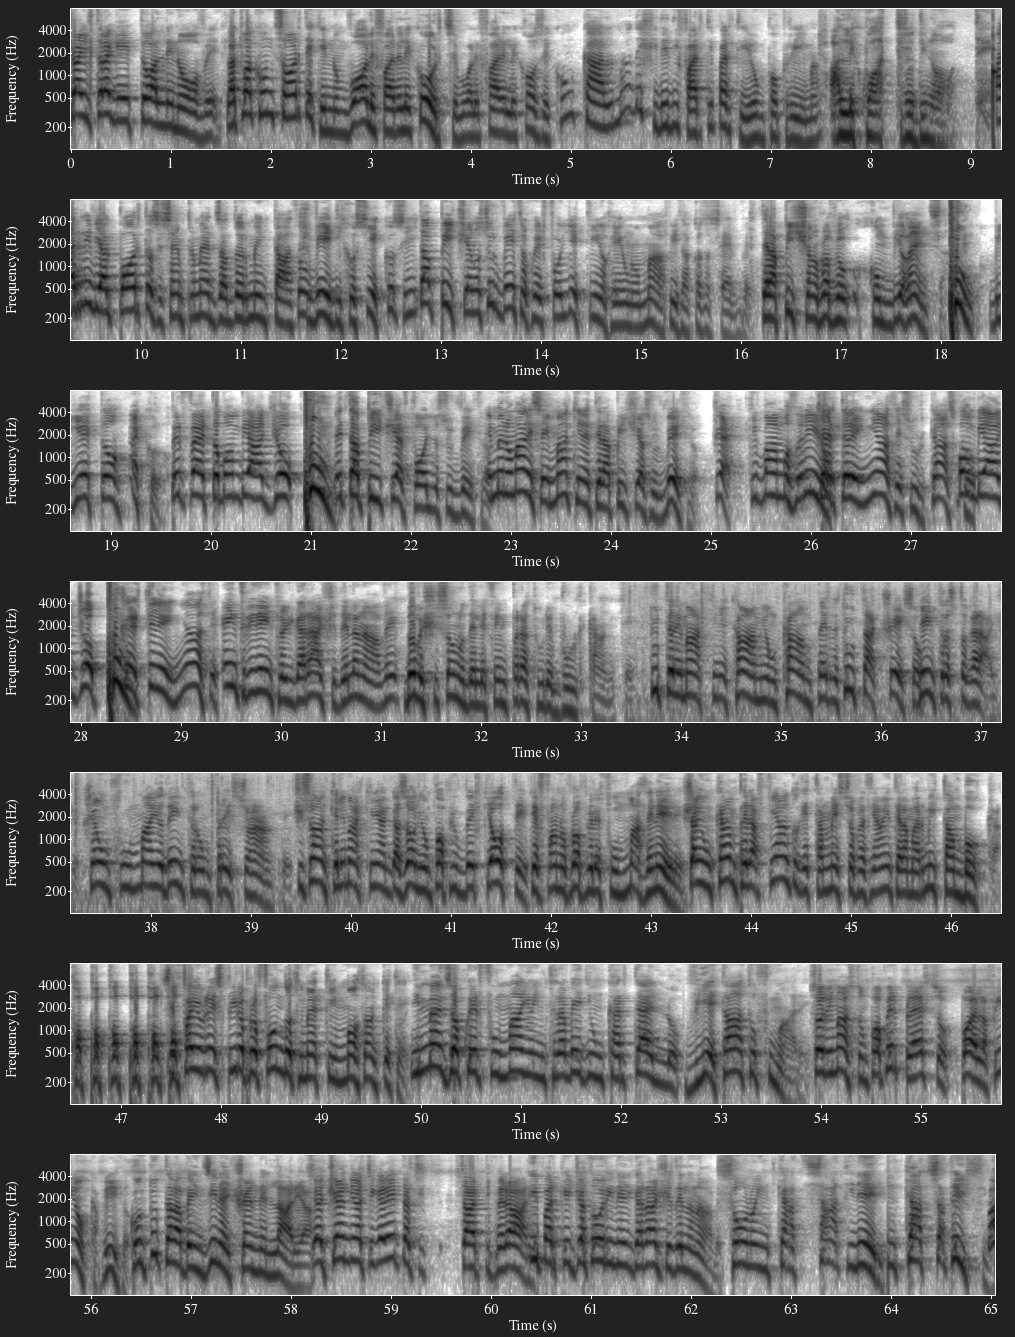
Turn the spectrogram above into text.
C'hai il traghetto alle 9. La tua consorte che non vuole fare le corse, vuole fare le cose con calma, decide di farti partire un po' prima. Alle 4 di notte. Arrivi al porto, sei sempre mezzo addormentato, vedi così e così, ti appicciano sul vetro quel fogliettino che io non ho mai capito a cosa serve. Te l'appicciano proprio con violenza. Pum! Biglietto? Eccolo. Perfetto, buon viaggio. Pum! E ti appicci al foglio sul vetro. E meno male sei in macchina e te l'appiccia sul vetro. Cioè, chi va a motorino, certe legnate sul casco. Buon viaggio. Pum! Certe legnate. Entri dentro il garage della nave dove ci sono delle temperature vulcaniche. Tutte le macchine, camion, camper, tutto acceso dentro sto garage. C'è un fumaio dentro impressionante impressionante. Ci sono anche le macchine a gasolio un po' più vecchiotte che fanno proprio le fumate nere. C'hai un camper a fianco che ti ha messo praticamente la marmitta in bocca. Pop, pop, pop, pop, pop. Se fai un respiro profondo ti metti in moto anche te. In mezzo a quel fumaio intravedi un cartello vietato fumare. Sono rimasto un po' perplesso, poi alla fine ho capito. Con tutta la benzina che c'è nell'aria, se accendi una sigaretta si salti per aria. I parcheggiatori nel garage della nave sono incazzati neri, incazzatissimi.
